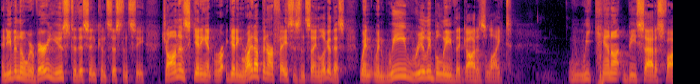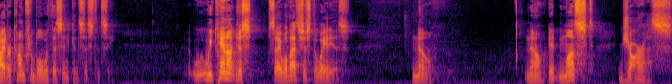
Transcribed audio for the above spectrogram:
And even though we're very used to this inconsistency, John is getting, it, getting right up in our faces and saying, Look at this. When, when we really believe that God is light, we cannot be satisfied or comfortable with this inconsistency. We cannot just say, Well, that's just the way it is. No. No, it must jar us.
